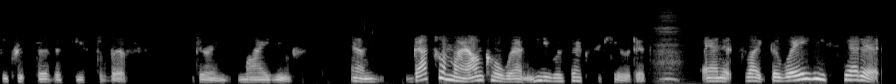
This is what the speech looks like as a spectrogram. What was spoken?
Secret Service used to live during my youth. And that's when my uncle went and he was executed. and it's like the way he said it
